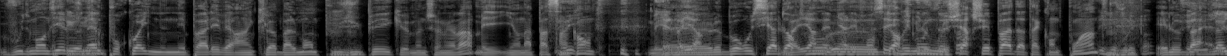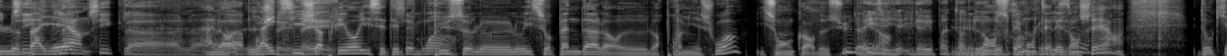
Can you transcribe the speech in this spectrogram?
Vous demandiez, Lionel, pourquoi il n'est pas allé vers un club allemand plus mm-hmm. huppé que Mönchengladbach, mais il n'y en a pas 50. mais il y a le Bayern. Euh, le Borussia Dortmund, bien les Français. Dortmund ne cherchait pas d'attaquant de pointe. Il ne voulait pas. Et le, le Bayern. Leipzig, la, alors, Leipzig, a priori, c'était plus le Loïs Openda, leur, euh, leur premier choix. Ils sont encore dessus, d'ailleurs. il n'avait pas tant de. Lance fait monter les enchères. Donc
